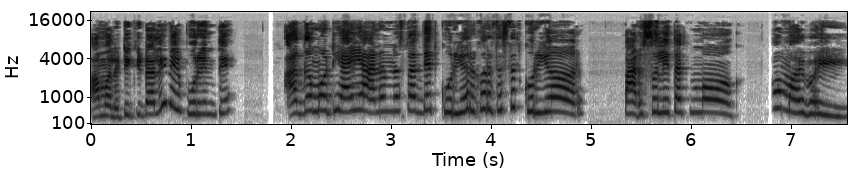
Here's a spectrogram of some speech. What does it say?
आम्हाला तिकीट आली नाही पुरीन ते. अगं मोठी आई आणून नसतात देत कुरिअर करत असतात कुरिअर पार्सल येतात मग. हो माय बाई.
